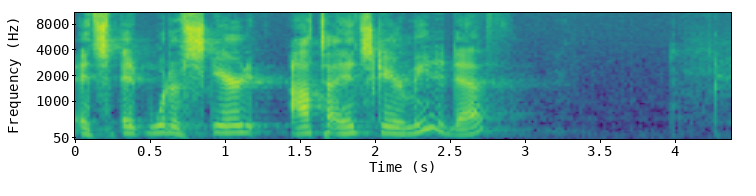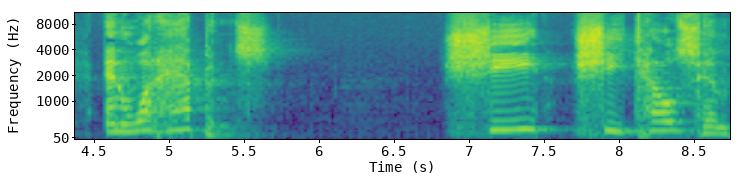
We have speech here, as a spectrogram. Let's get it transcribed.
It's, it would have scared, I'll it scared me to death. And what happens? She, she tells him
